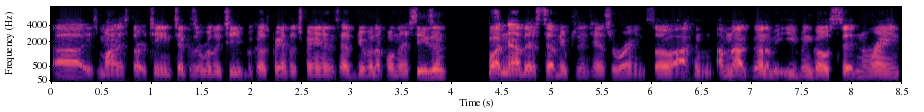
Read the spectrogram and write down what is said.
Uh, it's minus 13. Tickets are really cheap because Panthers fans have given up on their season, but now there's 70% chance of rain. So I can, I'm not going to even go sit in the rain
